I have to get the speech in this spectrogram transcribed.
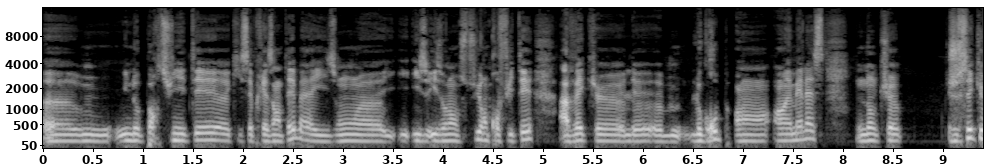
une opportunité qui s'est présentée, ben, ils ont ils, ils ont su en profiter avec le, le groupe en, en MLS. Donc je sais que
